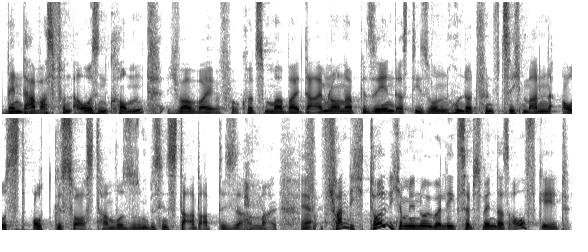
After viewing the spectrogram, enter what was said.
Wenn da was von außen kommt, ich war bei, vor kurzem mal bei Daimler und habe gesehen, dass die so einen 150 Mann aus, outgesourced haben, wo sie so ein bisschen Start-up die Sachen machen. Ja. Fand ich toll. Ich habe mir nur überlegt, selbst wenn das aufgeht,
